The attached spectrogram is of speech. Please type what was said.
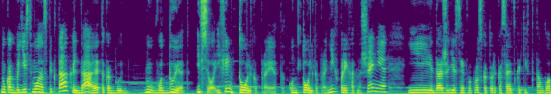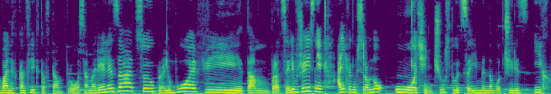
ну, как бы есть моноспектакль, да, а это как бы ну, вот дуэт, и все. И фильм только про это. Он только про них, про их отношения. И даже если это вопрос, который касается каких-то там глобальных конфликтов, там про самореализацию, про любовь и там про цели в жизни, они как бы все равно очень чувствуются именно вот через их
